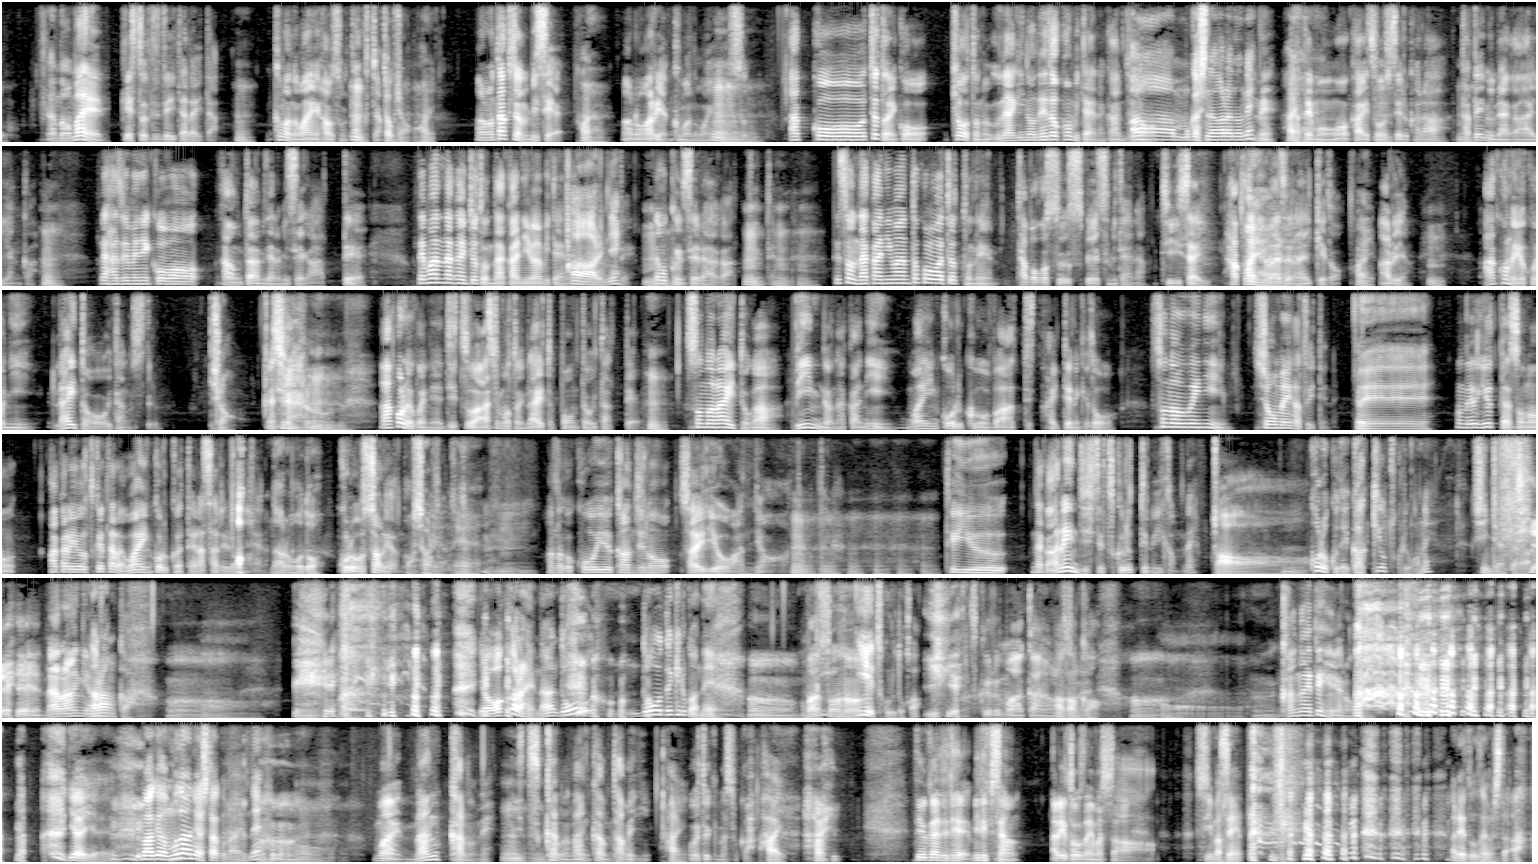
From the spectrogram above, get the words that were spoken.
あの前ゲスト出ていただいた。うん。熊のワインハウスのタクちゃん。うタクちゃん。はいあのタクちゃんの店はいはい。あのあるやん熊のワインハウス。うんうんうん。あっこちょっとねこう京都のうなぎの寝床みたいな感じのああ昔ながらのね。ねはいはい。建物を改装してるからうん。縦に長いやんか。うん。で初めにこうカウンターみたいな店があってで真ん中にちょっと中庭みたいなのがあってれね。うんで奥にセラーがあってうんみたいな。うんうんでその中庭のところはちょっとねタバコ吸うスペースみたいな小さい箱庭じゃないけどはいあるやん、うん。あこの横にライトを置いたの知ってる？知らん。あ知らんやろ、うんうんあこの横にね実は足元にライトポンって置いてあってうん。そのライトが瓶の中にワインコルクをバーって入ってんねんけどその上に照明がついてんねんへえほんで言ったらその明かりをつけたらワインコルクが照らされるみたいあななるほど。これおしゃれやな。おしゃれやね。うん。あなんかこういう感じの再利用あんにゃんっていうなんかアレンジして作るっていうのいいかもね。ああ、うん。コルクで楽器を作るわねしんちゃんやったら。いやいやならんやならんか。うん いや分からへんな。どう どうできるかね。うん。まあその。家作るとか？家作るもあかんわ。あかんか。うん。うん。考えてへんやろ。ー いやいやいや。まあけど無駄にはしたくないよね、ううん。ん、まあ何かのね、うんいつかの何かのためにはい。置いときましょうか。はい。はい。っていう感じでミニピさんありがとうございました。すいません。ありがとうございました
